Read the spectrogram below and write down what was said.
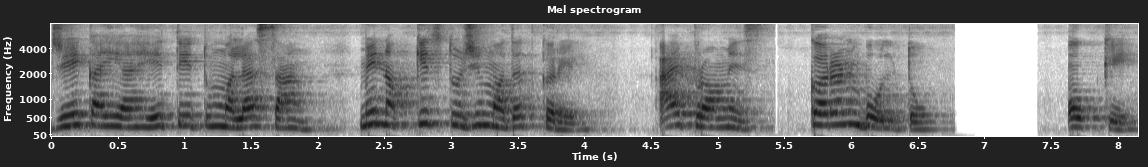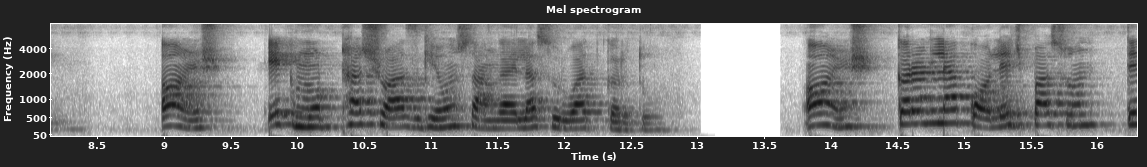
जे काही आहे ते तू मला सांग. मी नक्कीच तुझी मदत करेल. आय प्रॉमिस करण बोलतो. ओके. अंश एक मोठा श्वास घेऊन सांगायला सुरुवात करतो. अंश करणला कॉलेजपासून ते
